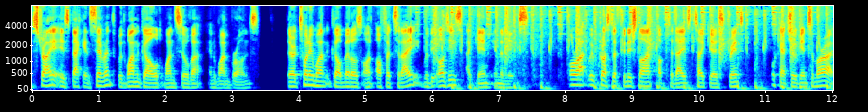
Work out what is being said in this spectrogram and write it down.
Australia is back in seventh with one gold, one silver, and one bronze. There are 21 gold medals on offer today, with the Aussies again in the mix. All right, we've crossed the finish line of today's Tokyo sprint. We'll catch you again tomorrow.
